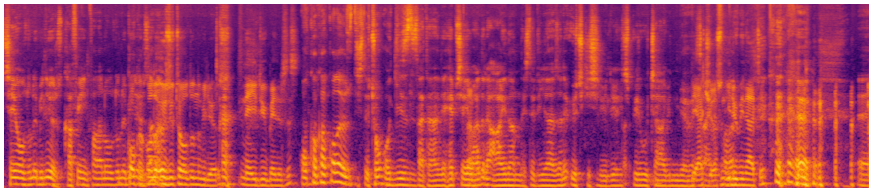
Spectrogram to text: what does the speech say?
şey olduğunu biliyoruz. Kafein falan olduğunu biliyoruz Coca-Cola ama özütü olduğunu biliyoruz. Neydi belirsiz. o Coca-Cola özütü işte çok o gizli zaten. Hani hep şey vardır ya aynı anda işte dünya üzerinde 3 kişi biliyor. Hiçbiri uçağı bilmiyor Bir açıyorsun falan. Illuminati. Evet. Ee,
